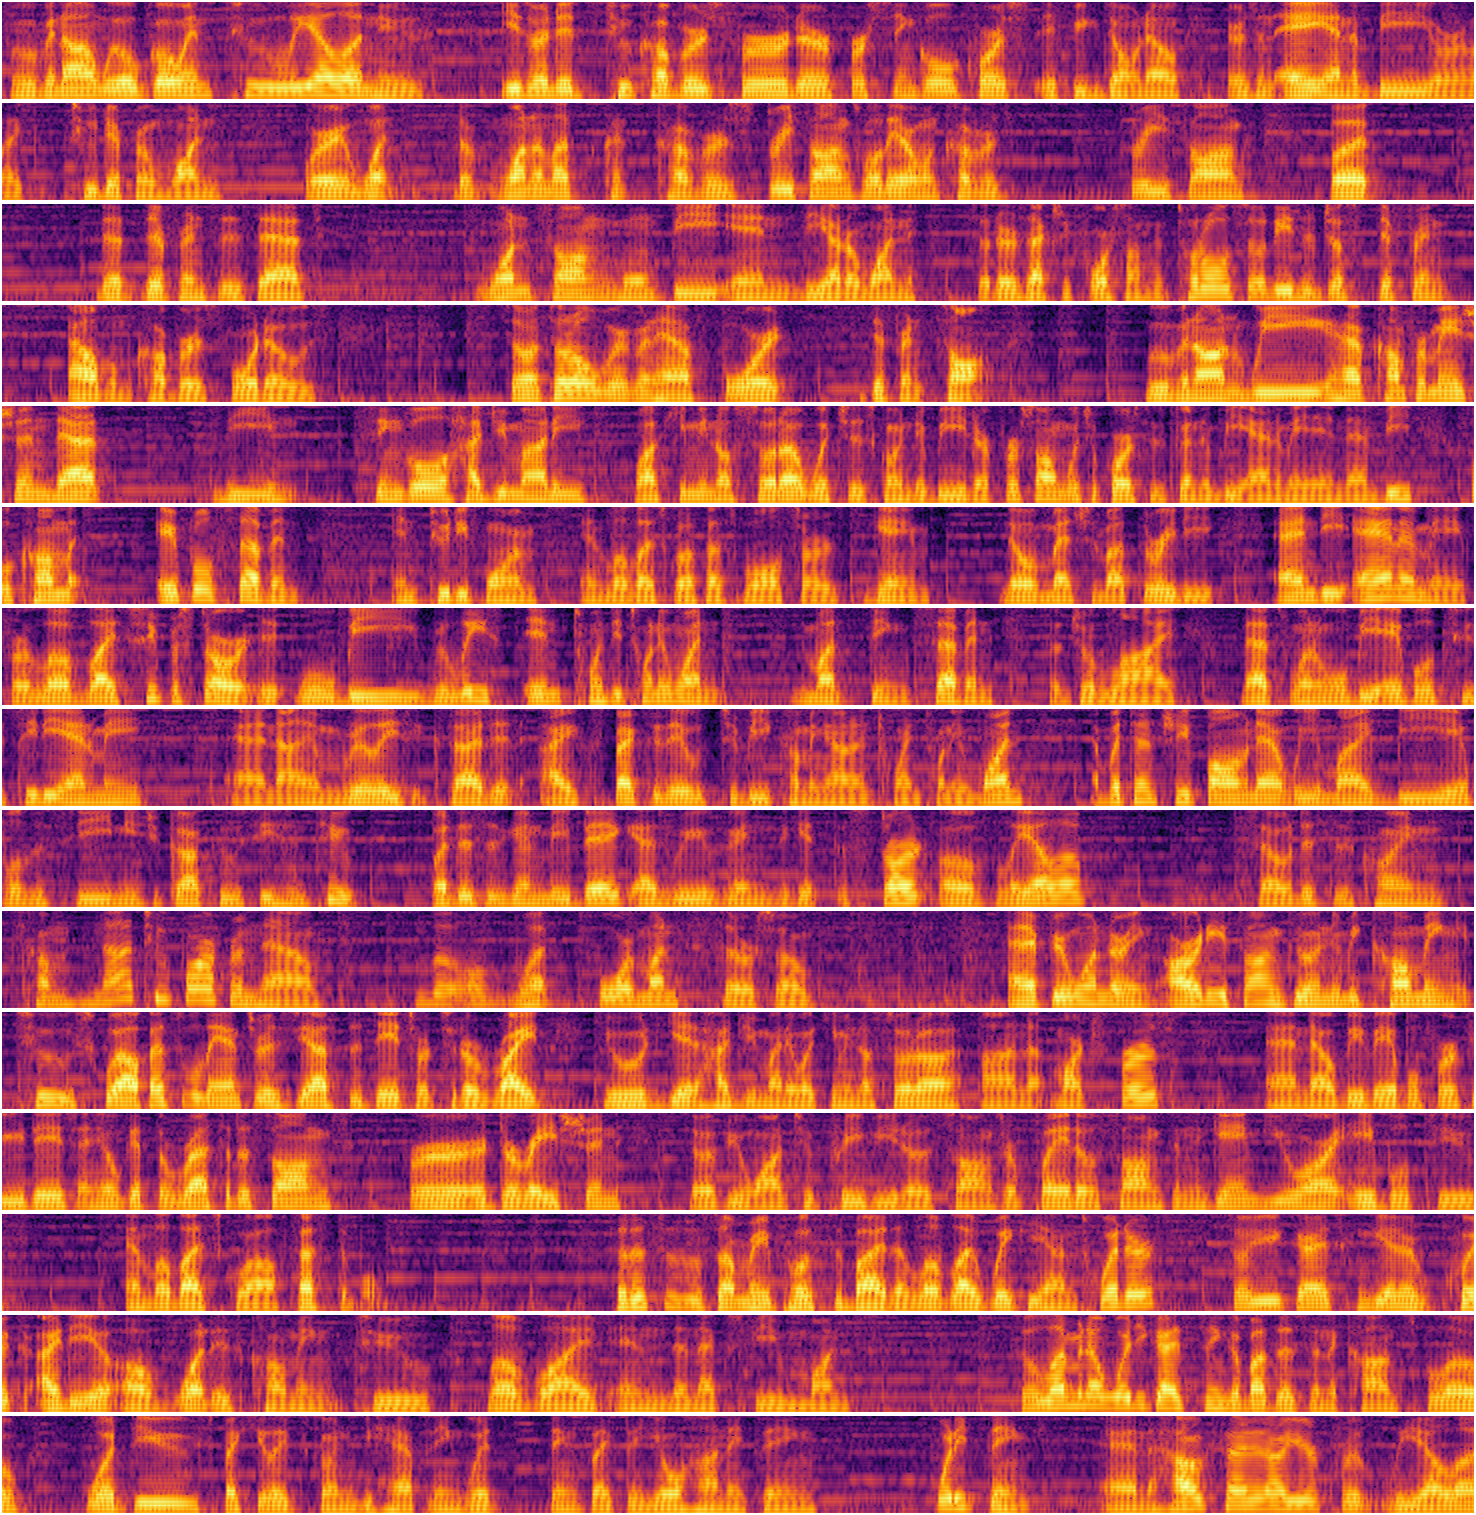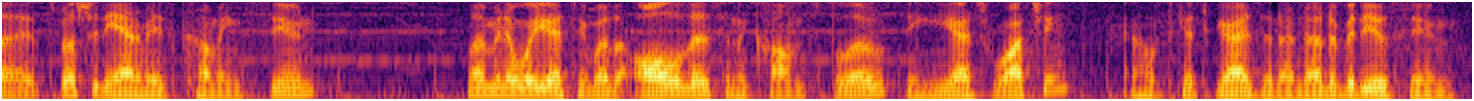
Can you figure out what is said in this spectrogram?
Moving on, we'll go into Liella news. These are its two covers for their first single. Of course, if you don't know, there's an A and a B, or like two different ones, where one the one on the left covers three songs, while the other one covers three songs. But the difference is that one song won't be in the other one. So there's actually four songs in total. So these are just different album covers for those. So in total, we're going to have four different songs. Moving on, we have confirmation that the single Hajimari wa Kimi no Sora, which is going to be their first song, which of course is going to be animated in MV, will come April 7th in 2D form in Love Live Squad Festival All Stars game. No mention about 3D. And the anime for Love Live Superstar it will be released in 2021, the month being 7, so July. That's when we'll be able to see the anime, and I am really excited. I expected it to be coming out in 2021, and potentially following that, we might be able to see Nijigaku Season 2. But this is going to be big as we're going to get the start of Liella. So this is going to come not too far from now. Little, what, four months or so. And if you're wondering, are these songs going to be coming to Squall Festival? The answer is yes, the dates are to the right. You would get Hajimari wa Kimi no on March 1st, and that will be available for a few days, and you'll get the rest of the songs for a duration. So if you want to preview those songs or play those songs in the game, you are able to and Love Live Squall Festival. So this is a summary posted by the Love Live Wiki on Twitter, so you guys can get a quick idea of what is coming to Love Live in the next few months. So let me know what you guys think about this in the comments below. What do you speculate is going to be happening with things like the Yohane thing? What do you think? And how excited are you for Liella, especially the anime is coming soon? Let me know what you guys think about all of this in the comments below. Thank you guys for watching, and I hope to catch you guys in another video soon.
